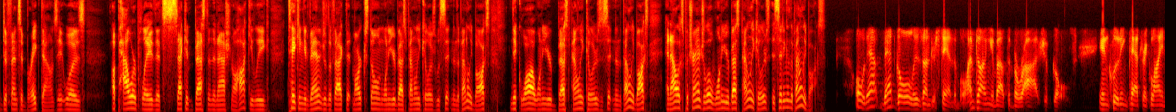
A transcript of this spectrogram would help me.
defensive breakdowns. It was a power play that's second best in the National Hockey League, taking advantage of the fact that Mark Stone, one of your best penalty killers, was sitting in the penalty box. Nic Roy, one of your best penalty killers, is sitting in the penalty box, and Alex Pietrangelo, one of your best penalty killers, is sitting in the penalty box. Oh, that that goal is understandable. I'm talking about the barrage of goals, including Patrick Line,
